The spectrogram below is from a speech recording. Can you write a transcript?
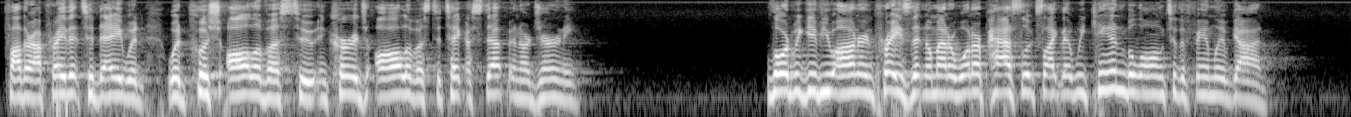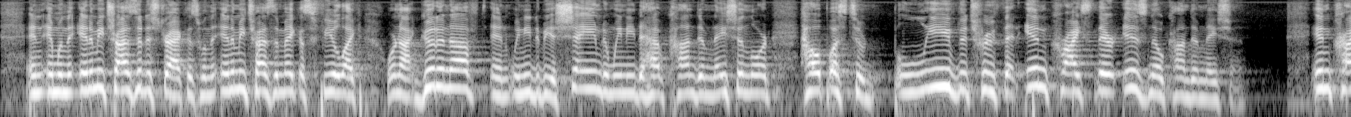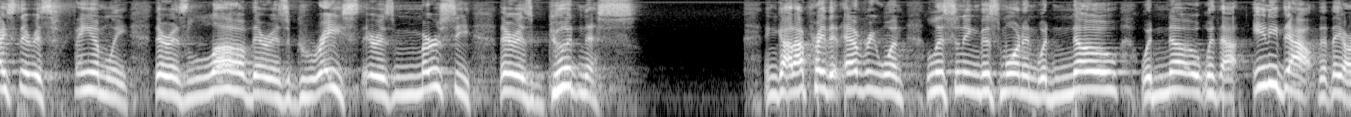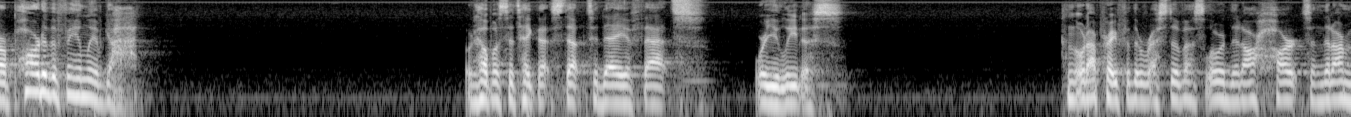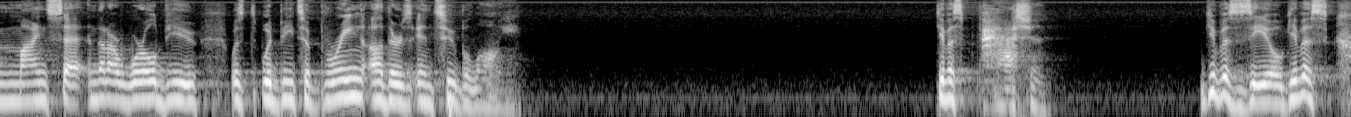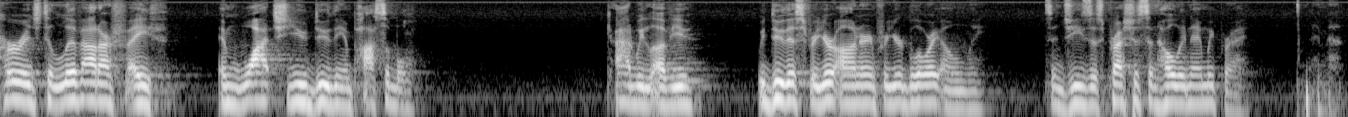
Father, I pray that today would, would push all of us to encourage all of us to take a step in our journey. Lord, we give you honor and praise that no matter what our past looks like, that we can belong to the family of God. And, and when the enemy tries to distract us, when the enemy tries to make us feel like we're not good enough and we need to be ashamed and we need to have condemnation, Lord, help us to believe the truth that in Christ there is no condemnation. In Christ, there is family, there is love, there is grace, there is mercy, there is goodness. And God, I pray that everyone listening this morning would know, would know without any doubt that they are a part of the family of God. Lord, help us to take that step today if that's where you lead us. And Lord, I pray for the rest of us, Lord, that our hearts and that our mindset and that our worldview was, would be to bring others into belonging. Give us passion. Give us zeal. Give us courage to live out our faith and watch you do the impossible. God, we love you. We do this for your honor and for your glory only. It's in Jesus' precious and holy name we pray. Amen.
